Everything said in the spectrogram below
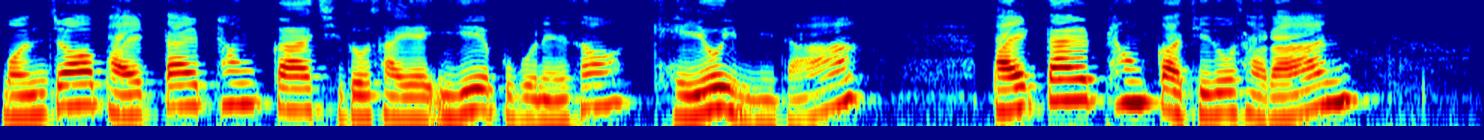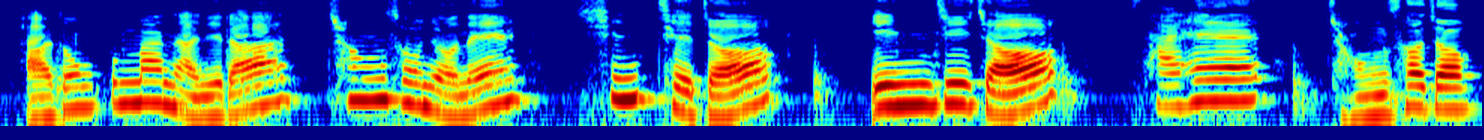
먼저 발달 평가 지도사의 이해 부분에서 개요입니다. 발달 평가 지도사란 아동뿐만 아니라 청소년의 신체적, 인지적, 사회, 정서적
